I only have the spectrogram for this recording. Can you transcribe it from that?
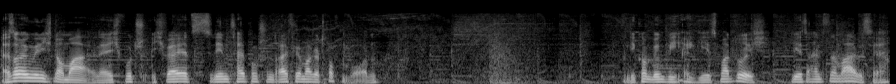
Das ist irgendwie nicht normal. Ne? Ich wurde, ich wäre jetzt zu dem Zeitpunkt schon drei, vier Mal getroffen worden. Und die kommt irgendwie jedes Mal durch. Hier ist eins normal bisher.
